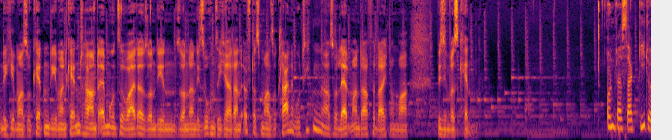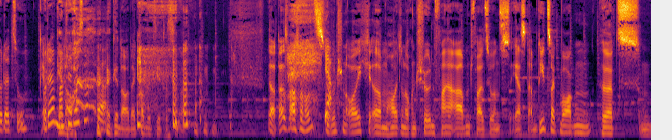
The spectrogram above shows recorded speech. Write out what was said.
nicht immer so Ketten, die man kennt, H&M und so weiter, sondern die, sondern die suchen sich ja dann öfters mal so kleine Boutiquen. Also lernt man da vielleicht nochmal ein bisschen was kennen. Und was sagt Guido dazu? Oder? Ja, Macht genau. er das? Ja. genau, der kommentiert das. Ja, das war's von uns. Wir ja. wünschen euch ähm, heute noch einen schönen Feierabend, falls ihr uns erst am Dienstagmorgen hört. Einen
